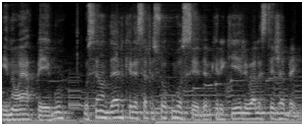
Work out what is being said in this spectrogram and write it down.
e não é apego, você não deve querer essa pessoa com você, deve querer que ele ou ela esteja bem.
